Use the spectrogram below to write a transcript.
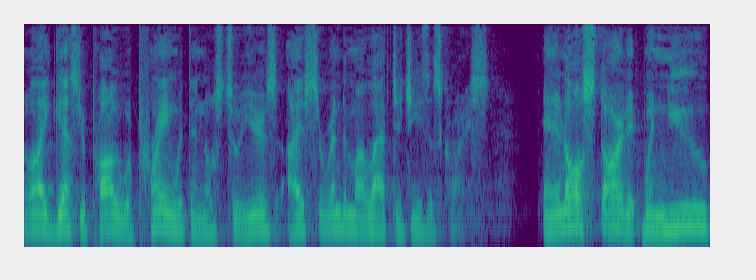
Well, I guess you probably were praying within those two years. I surrendered my life to Jesus Christ. And it all started when you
